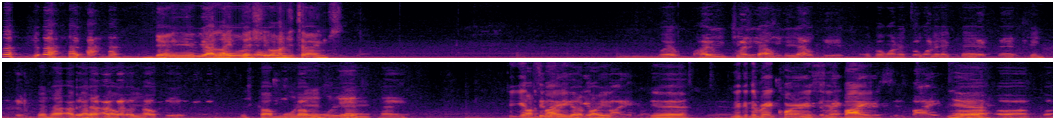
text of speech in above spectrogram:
Damn, yeah, I like that shit 100 times. Wait, how do you change the outfit? If I wanted to be like that, change, because I, I got an outfit. It's called Moonlit. Night. You I have to feel buy like you gotta buy it. Yeah. Look in the right corner, it says buy. Yeah. Uh, uh, uh,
